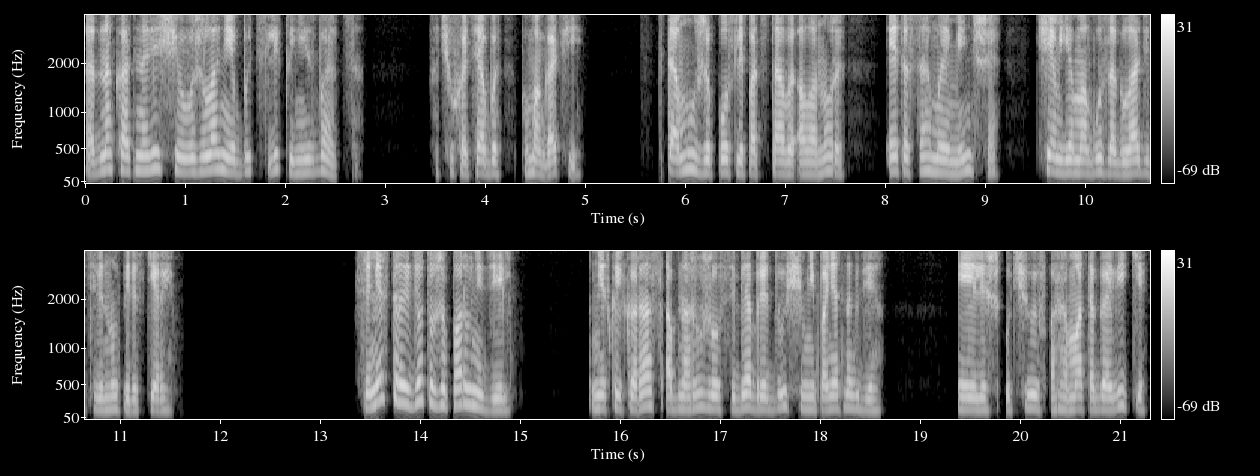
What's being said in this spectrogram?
Однако от навязчивого желания быть с Ликой не избавиться. Хочу хотя бы помогать ей. К тому же после подставы Аланоры это самое меньшее, чем я могу загладить вину перед Керой. Семестр идет уже пару недель. Несколько раз обнаружил себя бредущим непонятно где. И лишь учуяв аромат аговики,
